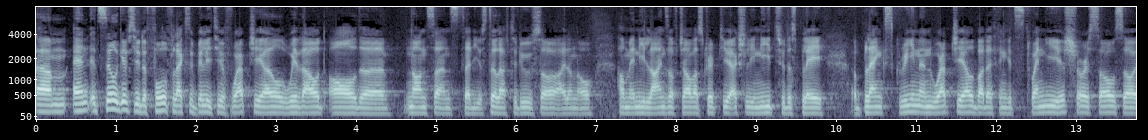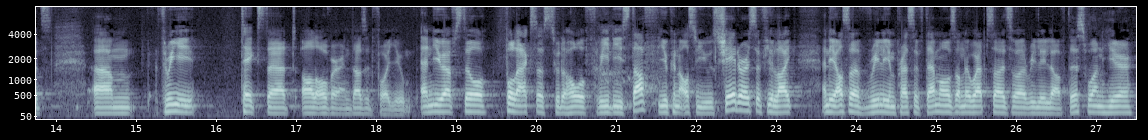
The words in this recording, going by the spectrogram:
Um, and it still gives you the full flexibility of WebGL without all the nonsense that you still have to do. So I don't know how many lines of JavaScript you actually need to display a blank screen in WebGL, but I think it's 20-ish or so. So it's um, three takes that all over and does it for you. And you have still full access to the whole 3D stuff. You can also use shaders if you like. And they also have really impressive demos on their website. So I really love this one here,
